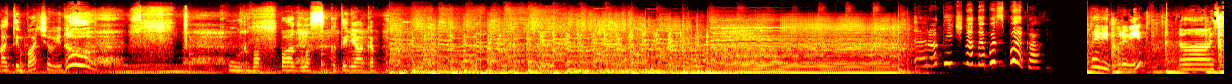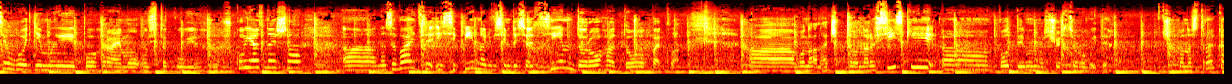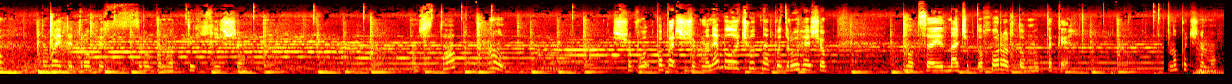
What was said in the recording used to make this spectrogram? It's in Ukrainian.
А ти бачив він? Курва, падла, скотиняка. Еротична небезпека. Привіт, привіт! А, сьогодні ми пограємо ось таку ігрушку, я знайшла. А, називається SCP-087 Дорога до пекла. А, вона начебто на російській. А, подивимось, що з цього вийде. Що по настройках? Давайте трохи зробимо тихіше. Ось так. Ну, щоб, по-перше, щоб мене було чутно, по-друге, щоб Ну, це начебто хорор, тому таке. Ну, почнемо.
